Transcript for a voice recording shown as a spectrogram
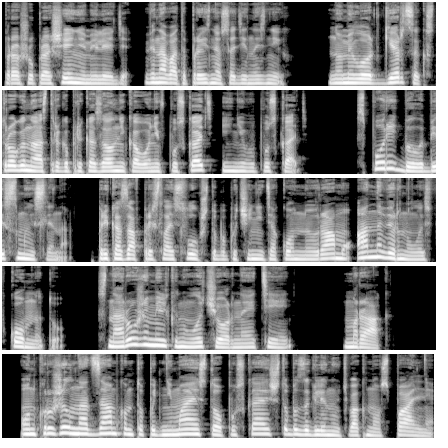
«Прошу прощения, миледи», — виновато произнес один из них. Но милорд-герцог строго-настрого приказал никого не впускать и не выпускать. Спорить было бессмысленно. Приказав прислать слуг, чтобы починить оконную раму, Анна вернулась в комнату. Снаружи мелькнула черная тень. Мрак. Он кружил над замком, то поднимаясь, то опускаясь, чтобы заглянуть в окно спальни.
